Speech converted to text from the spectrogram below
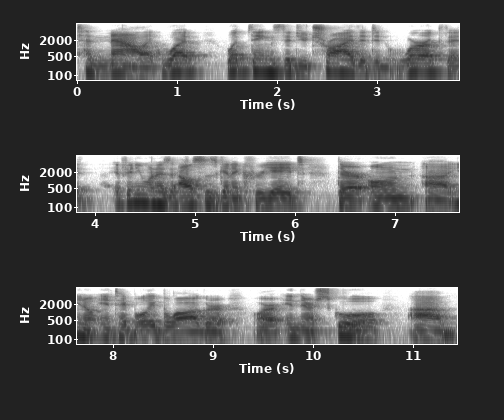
to now? Like what what things did you try that didn't work? That if anyone else is going to create their own uh, you know anti-bully blog or or in their school, um,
